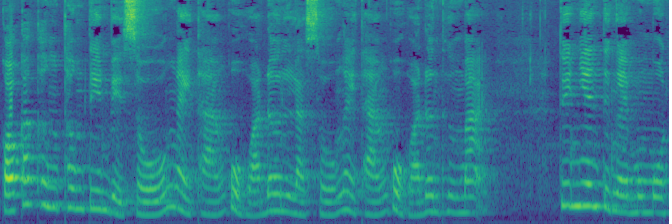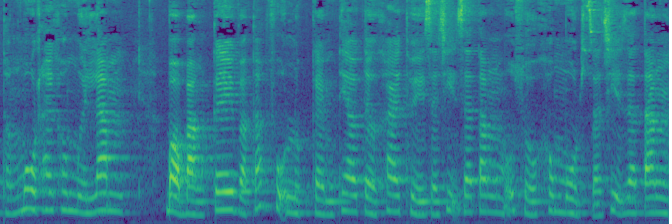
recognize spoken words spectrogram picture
có các thông, thông tin về số ngày tháng của hóa đơn là số ngày tháng của hóa đơn thương mại. Tuy nhiên từ ngày 1 tháng 1 2015, bỏ bảng kê và các phụ lục kèm theo tờ khai thuế giá trị gia tăng mẫu số 01 giá trị gia tăng.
